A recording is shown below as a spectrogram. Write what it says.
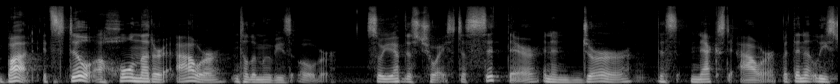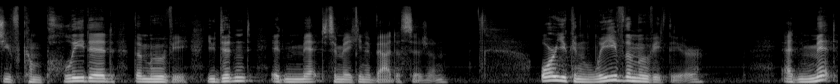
But it's still a whole nother hour until the movie's over. So you have this choice to sit there and endure this next hour, but then at least you've completed the movie. You didn't admit to making a bad decision. Or you can leave the movie theater admit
